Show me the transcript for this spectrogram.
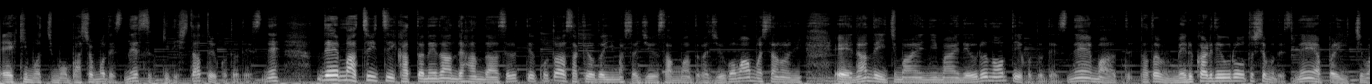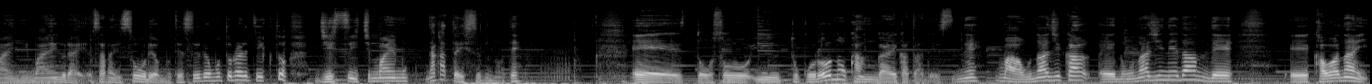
えー、気持ちも場所もですねすっきりしたということですね。で、まあ、ついつい買った値段で判断するっていうことは先ほど言いました13万とか15万もしたのに、えー、なんで1万円2万円で売るのっていうことですね、まあ、例えばメルカリで売ろうとしてもですねやっぱり1万円2万円ぐらいさらに送料も手数料も取られていくと実質1万円もなかったりするのでえー、とそういうところの考え方ですね。まあ同じか、えー、同じ値段で、え、買わない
